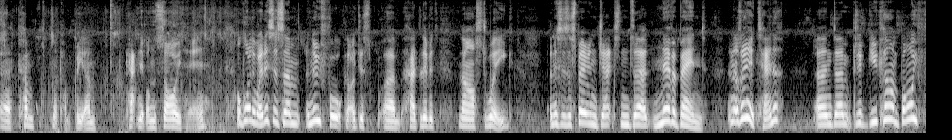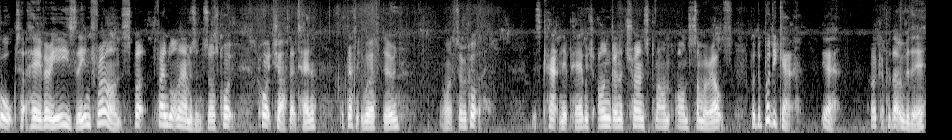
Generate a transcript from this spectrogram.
uh, com- not comfy, um, catnip on the side here. Oh, by the way, this is um, a new fork that I just um, had delivered last week, and this is a Spear and Jackson's uh, Never Bend, and it was only a tenner. And because um, you can't buy forks here very easily in France, but found it on Amazon, so I was quite quite chuffed. That tenner, but definitely worth doing. All right, so we've got this catnip here, which I'm going to transplant on somewhere else for the puddy cat. Yeah, okay, put that over there.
